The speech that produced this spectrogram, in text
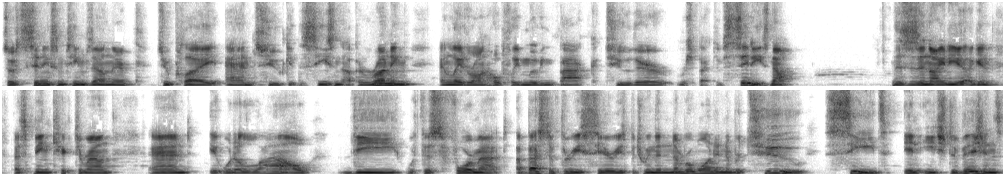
So sending some teams down there to play and to get the season up and running, and later on, hopefully, moving back to their respective cities. Now, this is an idea again that's being kicked around, and it would allow the with this format a best of three series between the number one and number two seeds in each divisions,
